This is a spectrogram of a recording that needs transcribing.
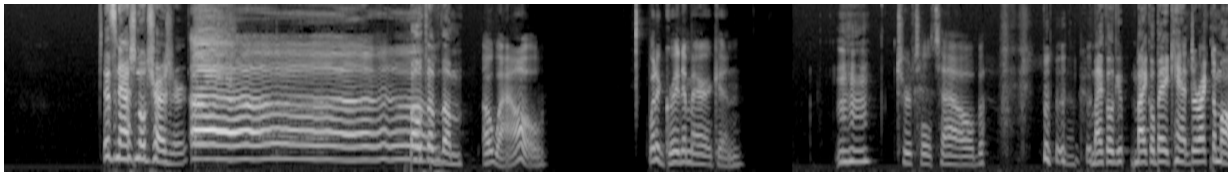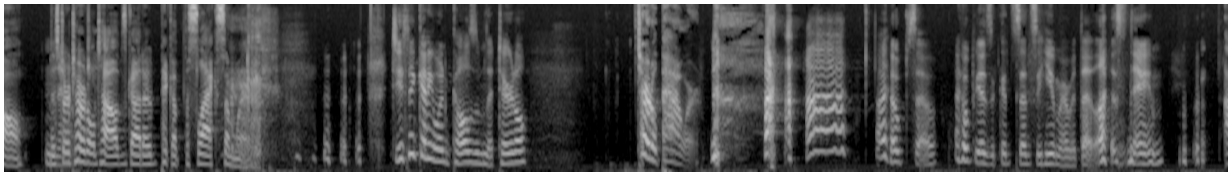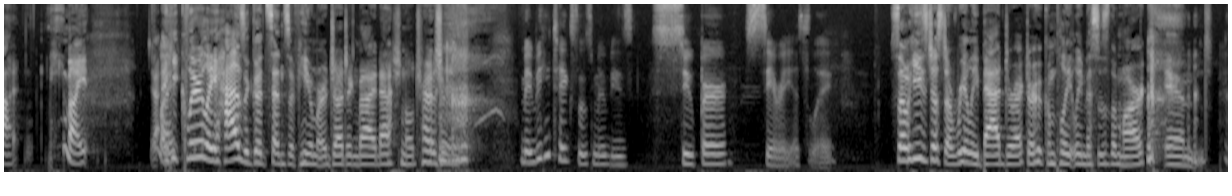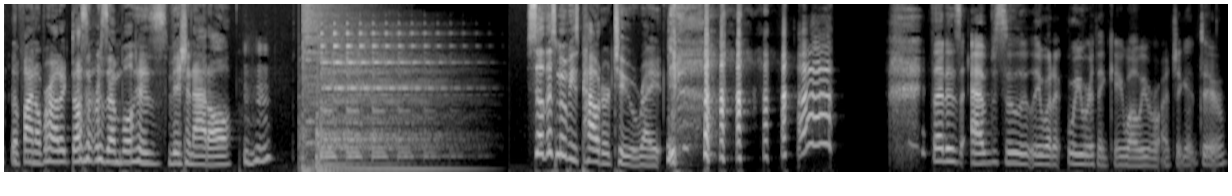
It's National Treasure. Uh, Both of them. Oh wow! What a great American, Mm-hmm. Turteltaub. Michael Michael Bay can't direct them all. Mr. No. Turteltaub's got to pick up the slack somewhere. Do you think anyone calls him the turtle? Turtle power. I hope so. I hope he has a good sense of humor with that last name. I, he might. might. He clearly has a good sense of humor, judging by National Treasure. Maybe he takes those movies super seriously. So he's just a really bad director who completely misses the mark, and the final product doesn't resemble his vision at all. Mm-hmm. So this movie's Powder too, right? That is absolutely what we were thinking while we were watching it too.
